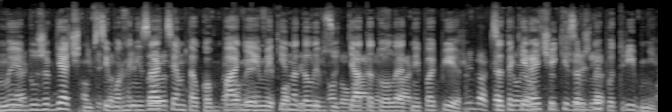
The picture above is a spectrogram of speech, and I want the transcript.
Ми дуже вдячні всім організаціям та компаніям, які надали взуття та туалетний папір. Це такі речі, які завжди потрібні.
